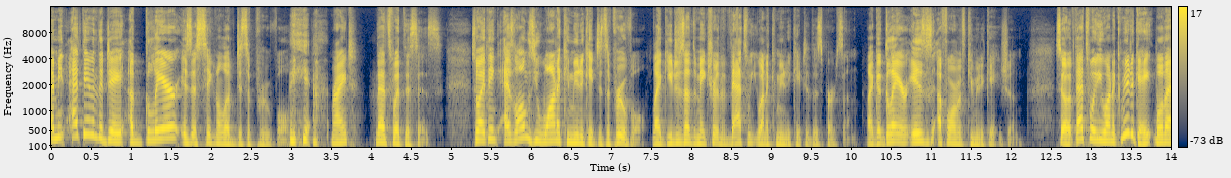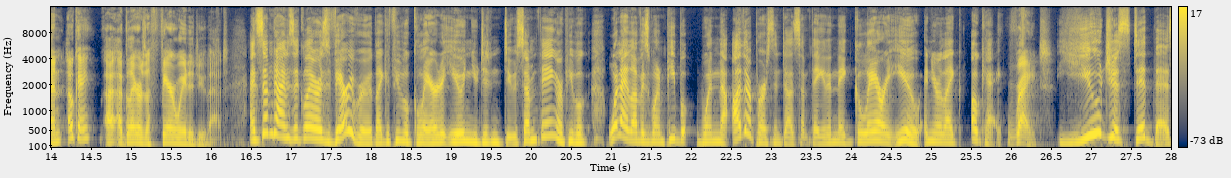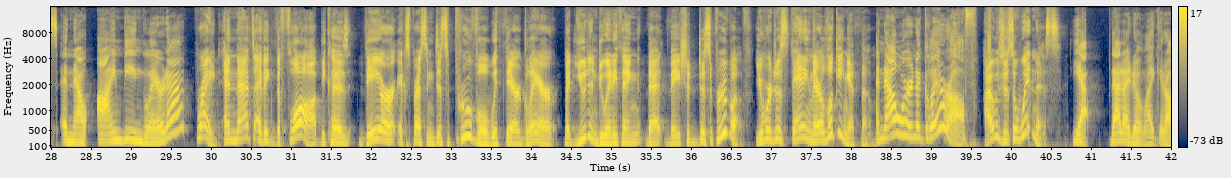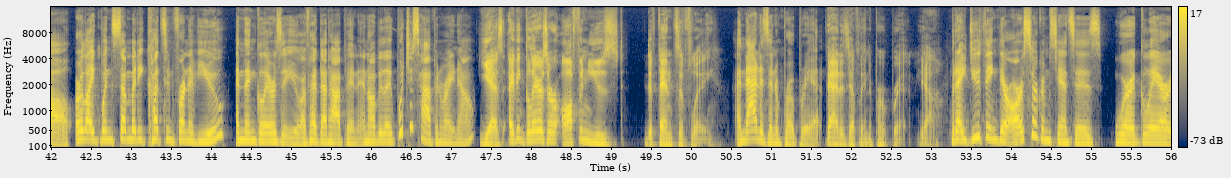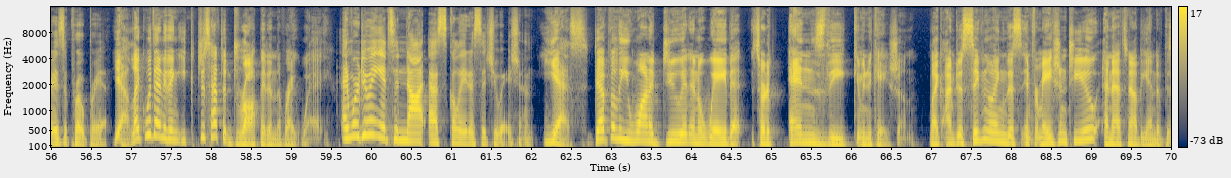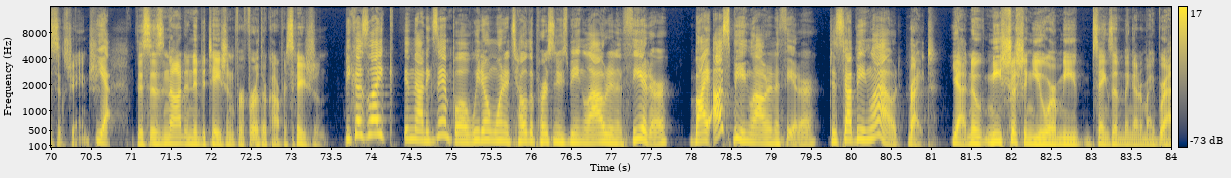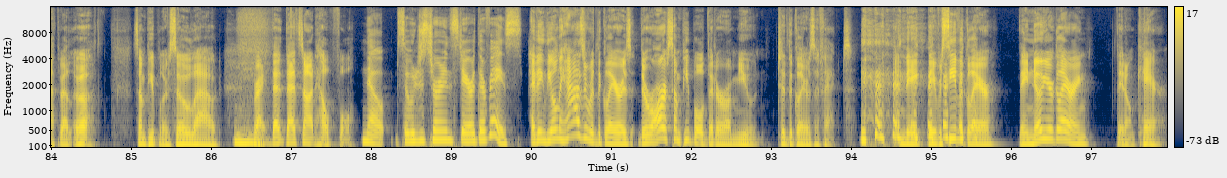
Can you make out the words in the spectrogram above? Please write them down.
I mean, at the end of the day, a glare is a signal of disapproval, yeah. right? That's what this is. So I think as long as you want to communicate disapproval, like you just have to make sure that that's what you want to communicate to this person. Like a glare is a form of communication. So if that's what you want to communicate, well then, okay, a, a glare is a fair way to do that. And sometimes a glare is very rude. Like if people glared at you and you didn't do something, or people, what I love is when people, when the other person does something and then they glare at you and you're like, okay, Right. you just did this and now I'm being glared at. Right. And that's, I think, the flaw because they are expressing disapproval with their glare, but you didn't do anything that they should disapprove of. You were just standing there looking at them. And now we're in a glare off. I was just a witness. Yeah. That I don't like at all. Or like when somebody cuts in front of you and then glares at you. I've had that happen. And I'll be like, what just happened right now? Yes, I think glares are often used defensively. And that is inappropriate. That is definitely inappropriate. Yeah. But I do think there are circumstances where a glare is appropriate. Yeah. Like with anything, you just have to drop it in the right way. And we're doing it to not escalate a situation. Yes, definitely you want to do it in a way that sort of ends the communication. Like, I'm just signaling this information to you, and that's now the end of this exchange. Yeah. This is not an invitation for further conversation. Because, like in that example, we don't want to tell the person who's being loud in a theater by us being loud in a theater to stop being loud. Right. Yeah. No, me shushing you or me saying something under my breath about, ugh, some people are so loud. right. That, that's not helpful. No. So we just turn and stare at their face. I think the only hazard with the glare is there are some people that are immune to the glare's effect. and they, they receive a glare, they know you're glaring, they don't care.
